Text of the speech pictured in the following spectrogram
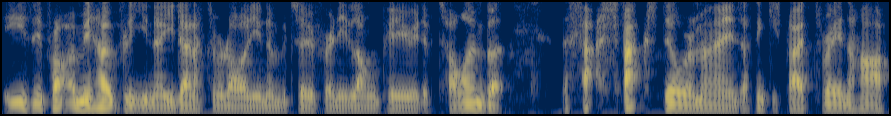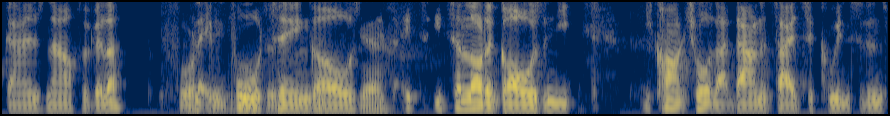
Easy, pro- I mean, hopefully, you know, you don't have to rely on your number two for any long period of time, but the fact, fact still remains. I think he's played three and a half games now for Villa. 14, 14 goals. goals. Yeah. It's, it's, it's a lot of goals, and you you can't short that down and say it's a coincidence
